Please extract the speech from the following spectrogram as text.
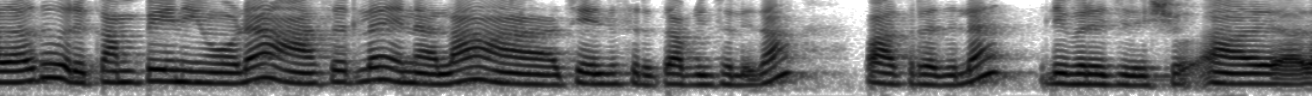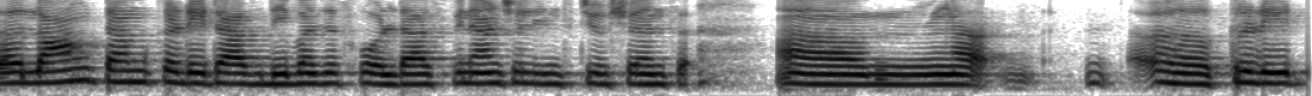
அதாவது ஒரு கம்பெனியோட ஆசட்டில் என்னெல்லாம் சேஞ்சஸ் இருக்குது அப்படின்னு சொல்லி தான் பார்க்குறதுல லிவரேஜ் ரேஷியோ அதாவது லாங் டேர்ம் கிரெடிட்டாஸ் டிபஞ்சஸ் ஹோல்டர்ஸ் ஃபினான்ஷியல் இன்ஸ்டிடியூஷன்ஸ் கிரெடிட்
